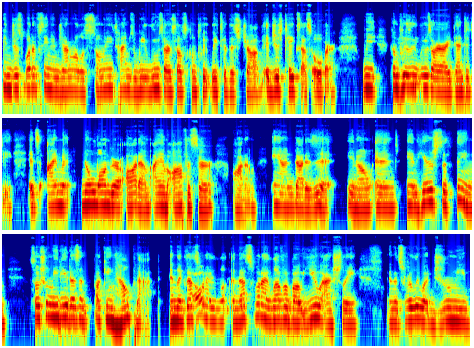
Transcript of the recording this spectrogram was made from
and just what I've seen in general is so many times we lose ourselves completely to this job. It just takes us over. We completely lose our identity. It's I'm no longer Autumn. I am Officer Autumn, and that is it. You know. And and here's the thing: social media doesn't fucking help that. And like that's what I lo- and that's what I love about you, Ashley. And that's really what drew me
